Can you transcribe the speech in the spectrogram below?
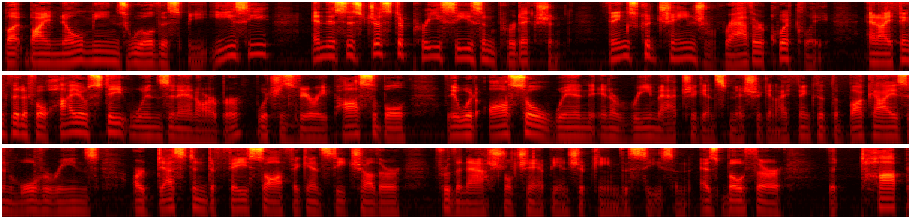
but by no means will this be easy, and this is just a preseason prediction. Things could change rather quickly, and I think that if Ohio State wins in Ann Arbor, which is very possible, they would also win in a rematch against Michigan. I think that the Buckeyes and Wolverines are destined to face off against each other for the national championship game this season, as both are the top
